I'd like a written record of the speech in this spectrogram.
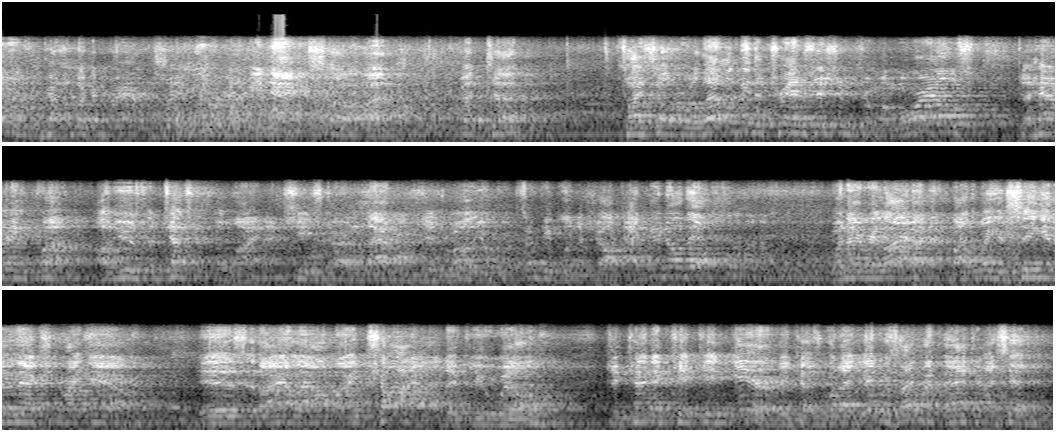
were kind of looking around and saying we were going to be next. So, uh, but, uh, so I said, well, that'll be the transition from memorials to having fun. I'll use the testicle line. And she started laughing. She says, well, you put some people in into shock. I do know this. When I relied on it, by the way, you're seeing it in action right now, is that I allow my child, if you will, to kind of kick in gear. Because what I did was I went back and I said,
